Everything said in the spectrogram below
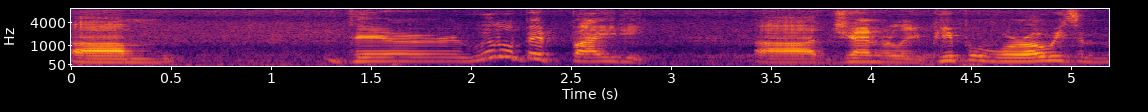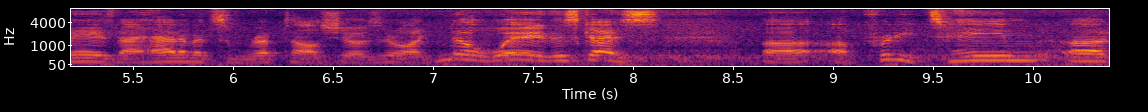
um, they're a little bit bitey. Uh, generally, people were always amazed. I had him at some reptile shows. They're like, "No way, this guy's uh, a pretty tame uh,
